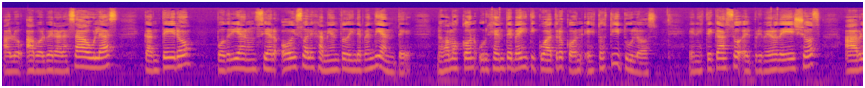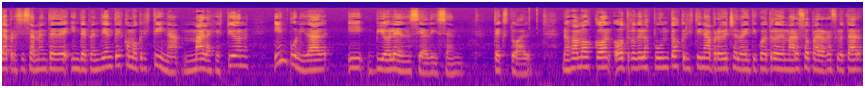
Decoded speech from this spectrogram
a volver a las aulas. Cantero podría anunciar hoy su alejamiento de Independiente. Nos vamos con Urgente 24 con estos títulos. En este caso, el primero de ellos habla precisamente de independientes como Cristina, mala gestión, impunidad y violencia, dicen. Textual. Nos vamos con otro de los puntos. Cristina aprovecha el 24 de marzo para reflotar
